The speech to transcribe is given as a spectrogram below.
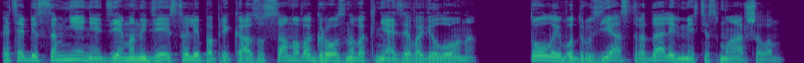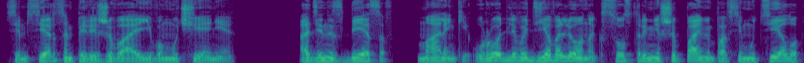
Хотя без сомнения демоны действовали по приказу самого грозного князя Вавилона. Тол и его друзья страдали вместе с маршалом, всем сердцем переживая его мучения. Один из бесов, маленький, уродливый дьяволенок с острыми шипами по всему телу,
